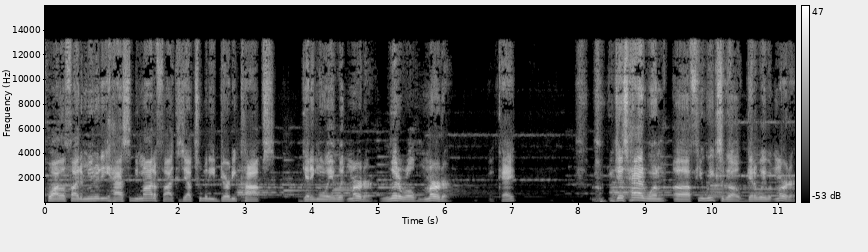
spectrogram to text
Qualified immunity has to be modified because you have too many dirty cops getting away with murder, literal murder. Okay. You just had one uh, a few weeks ago get away with murder.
